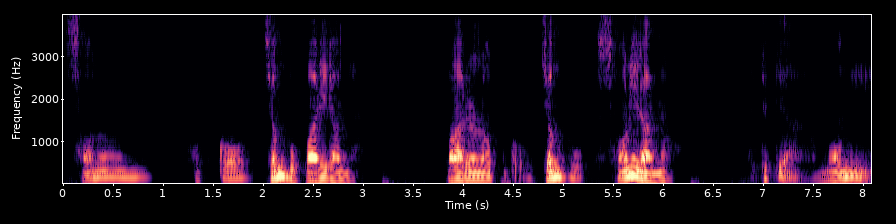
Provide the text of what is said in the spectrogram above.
손은 없고 전부 발이라면 발은 없고 전부 손이라면 어떻게 몸이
